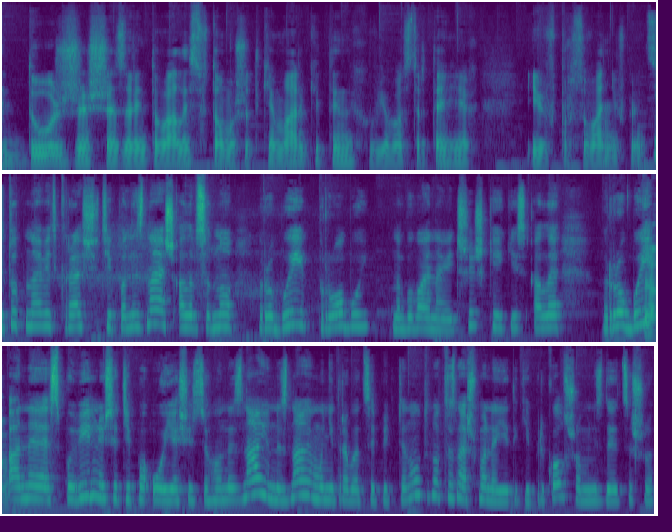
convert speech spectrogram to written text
дуже ще зорієнтувались в тому, що таке маркетинг, в його стратегіях, і в просуванні, в принципі. І тут навіть краще, типу, не знаєш, але все одно роби, пробуй, набувай навіть шишки якісь, але роби, Так. а не сповільнюйся, типу, ой, я ще цього не знаю, не знаю, мені треба це підтягнути. Ну, ти знаєш, в мене є такий прикол, що мені здається, що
